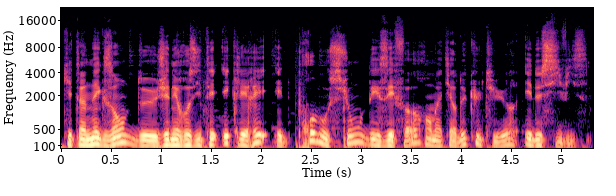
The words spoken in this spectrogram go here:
qui est un exemple de générosité éclairée et de promotion des efforts en matière de culture et de civisme.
